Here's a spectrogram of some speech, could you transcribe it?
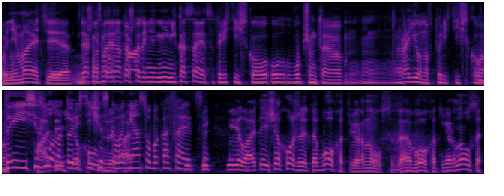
Понимаете? Даже потом... несмотря на то, что это не, касается туристического, в общем-то, районов туристического. Да и сезона а туристического хуже. не а особо касается. Кирилл, а это еще хуже, это Бог отвернулся, да, Бог отвернулся.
